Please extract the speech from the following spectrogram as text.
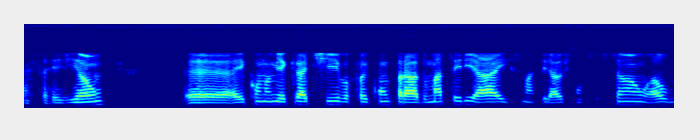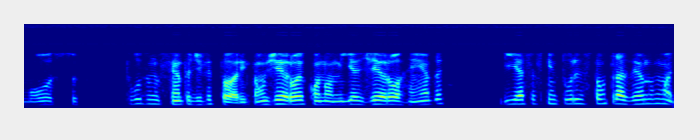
nessa região. É, a economia criativa, foi comprado materiais, material de construção, almoço, tudo no centro de Vitória. Então gerou economia, gerou renda e essas pinturas estão trazendo uma,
